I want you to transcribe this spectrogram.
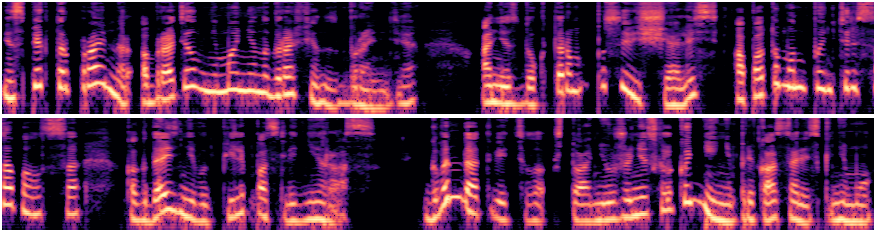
Инспектор Праймер обратил внимание на графин с бренди. Они с доктором посовещались, а потом он поинтересовался, когда из него пили последний раз. Гвенда ответила, что они уже несколько дней не прикасались к нему,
